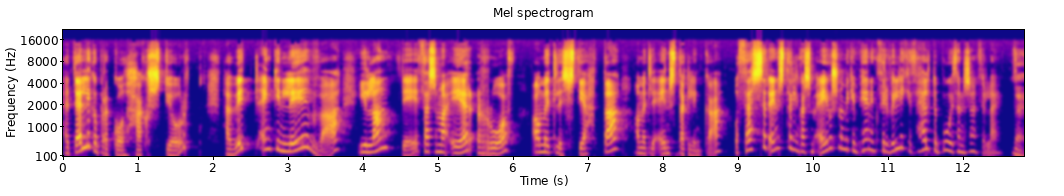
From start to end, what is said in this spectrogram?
Þetta er líka bara góð hagstjórn. Það vil enginn lifa í landi þar sem að er róf á milli stjætta, á milli einstaklinga. Og þessir einstaklingar sem eigur svona mikið pening þeir vil ekki heldur búið þannig samfélagi. Nei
